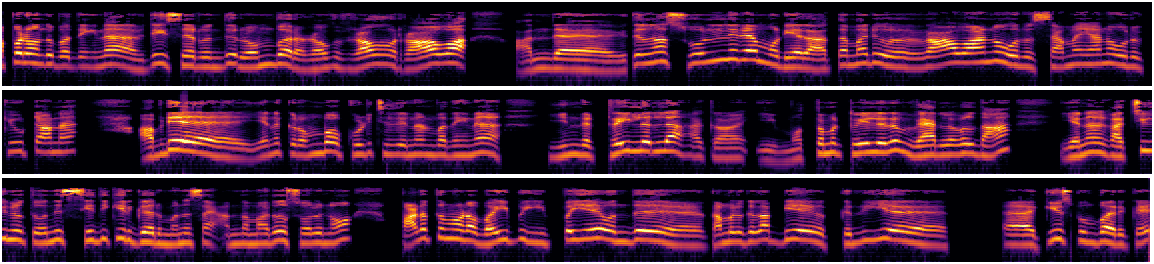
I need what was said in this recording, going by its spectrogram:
அப்புறம் வந்து பாத்தீங்கன்னா விஜய் சார் வந்து ரொம்ப ராவா. அந்த இதெல்லாம் சொல்லவே முடியாது. அந்த மாதிரி ஒரு ராவான ஒரு செமையான ஒரு கியூட்டான அப்படியே எனக்கு ரொம்ப பிடிச்சது என்னன்னு பாத்தீங்கன்னா இந்த ட்ரெய்லர்ல மொத்தமா ட்ரெய்லரும் வேற லெவல் தான். ஏன்னா அச்சுவினத்தை வந்து செதுக்கி இருக்காரு மனுஷன். அந்த மாதிரி தான் சொல்லணும். படத்தினோட வைப்பு இப்பயே வந்து நம்மளுக்கு தான் அப்படியே பெரிய கீஸ் கும்பா இருக்கு.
